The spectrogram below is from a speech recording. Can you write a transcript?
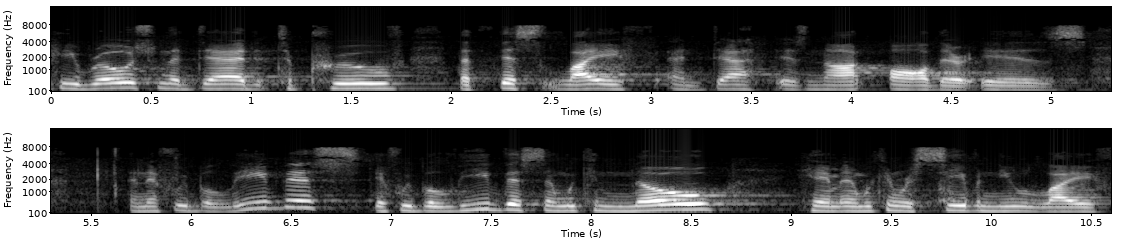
he rose from the dead to prove that this life and death is not all there is. And if we believe this, if we believe this, then we can know him and we can receive a new life,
